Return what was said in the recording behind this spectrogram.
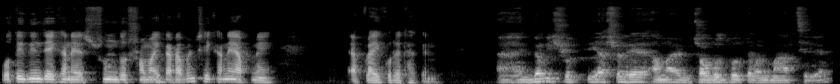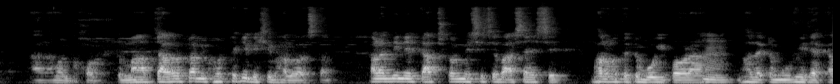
প্রতিদিন যে এখানে সুন্দর সময় কাটাবেন সেখানে আপনি অ্যাপ্লাই করে থাকেন। একদমই সত্যি। আসলে আমার জগৎ বলতে আমার মা ছিলেন। আর আমার ঘর। তো মা চালাটা আমি ঘর থেকে বেশি ভালোবাসতাম সারাদিনের কাজকর্ম এসেছে বাসায় এসে ভালো মতো একটা বই পড়া ভালো একটা মুভি দেখা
